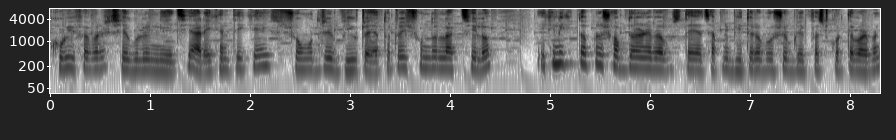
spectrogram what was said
খুবই ফেভারিট সেগুলোই নিয়েছি। আর এখান থেকে সমুদ্রের ভিউটা এতটাই সুন্দর লাগছিল। এখানে কিন্তু আপনার সব ধরনের ব্যবস্থাই আছে। আপনি ভিতরে বসে ব্রেকফাস্ট করতে পারবেন,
